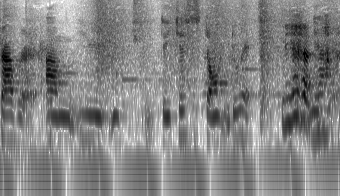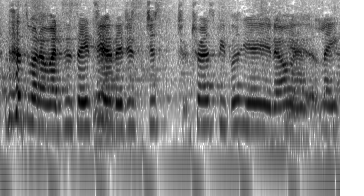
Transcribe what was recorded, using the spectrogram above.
traveler. Um, you, you they just don't do it. Yeah, Yeah. that's what I wanted to say too. Yeah. They just just trust people here, you know. Yeah. Like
